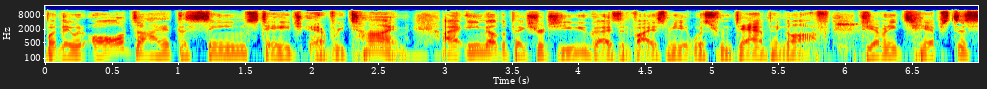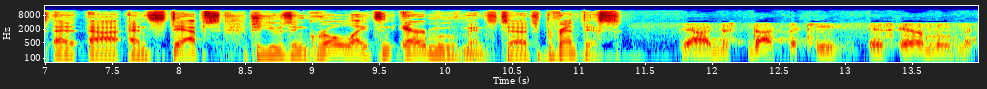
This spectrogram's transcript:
but they would all die at the same stage every time. I emailed a picture to you. You guys advised me it was from damping off. Do you have any tips to, uh, uh, and steps to using grow lights and air movement to, to prevent this? Yeah, just, that's the key is air movement,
